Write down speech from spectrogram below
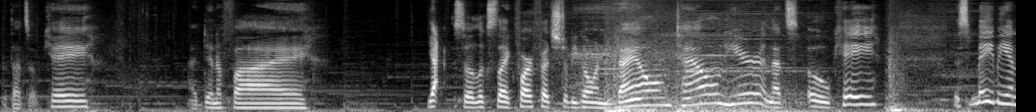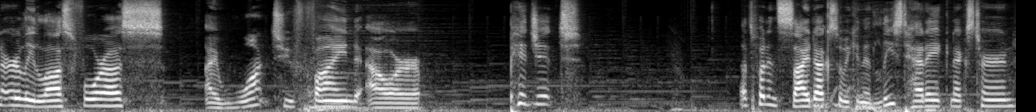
but that's okay. Identify. Yeah, so it looks like Farfetch'd will be going downtown here, and that's okay. This may be an early loss for us. I want to find our Pidgeot. Let's put in Psyduck so we can at least Headache next turn.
